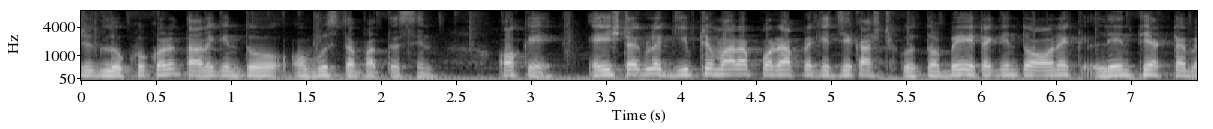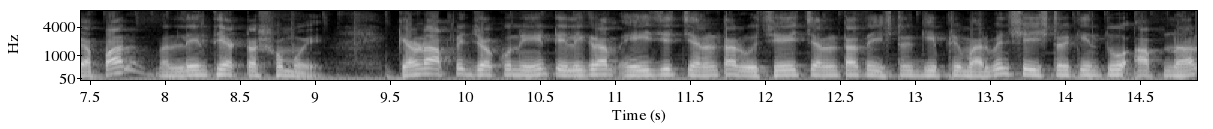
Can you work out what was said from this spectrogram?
যদি লক্ষ্য করেন, তাহলে কিন্তু বুঝতে পারতেছেন। ওকে এই স্টারগুলো গিফট মারার পরে আপনাকে যে কাজটি করতে হবে, এটা কিন্তু অনেক লেন্থি একটা ব্যাপার মানে লেন্থি একটা সময়। কেননা আপনি যখনই টেলিগ্রাম এই যে চ্যানেলটা রয়েছে, এই চ্যানেলটাতে স্টার গিফট মারবেন, সেই স্টার কিন্তু আপনার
